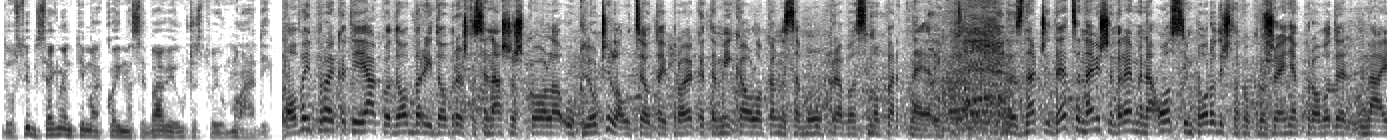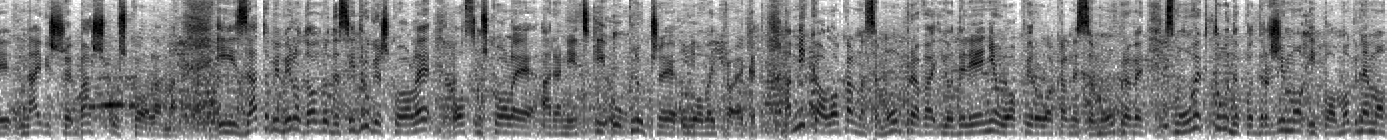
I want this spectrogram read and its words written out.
da u svim segmentima kojima se bavi učestvuju mladi. Ovaj projekat je jako dobar i dobro je što se naša škola uključila u ceo taj projekat, a mi kao lokalna samouprava smo partneri. Znači, deca najviše vremena, osim porodičnog okruženja, provode naj, najviše baš u školama. I zato bi bilo dobro da se i druge škole, osim škole Aranicki, uključe u ovaj projekat. A mi kao lokalna samouprava i odeljenje u okviru lokalne samouprave smo uvek tu da podržimo i pomognemo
